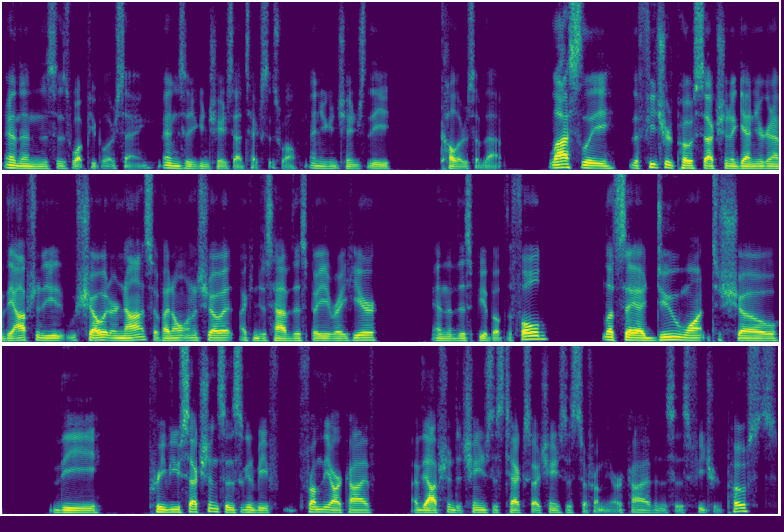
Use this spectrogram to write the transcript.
And then this is what people are saying. And so you can change that text as well, and you can change the colors of that. Lastly, the featured post section, again, you're going to have the option to show it or not. So if I don't want to show it, I can just have this be right here and then this be above the fold. Let's say I do want to show the preview section. So this is going to be from the archive. I have the option to change this text. So I change this to from the archive and this is featured posts.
